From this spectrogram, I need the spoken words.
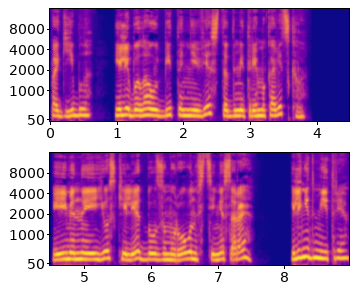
погибла или была убита невеста Дмитрия Маковецкого? И именно ее скелет был замурован в стене сарая? Или не Дмитрия,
